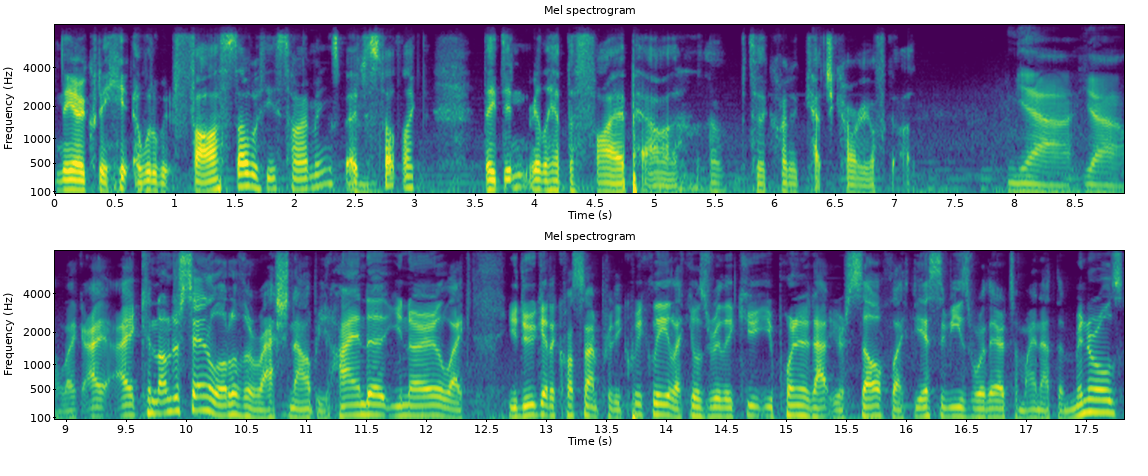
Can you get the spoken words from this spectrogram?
Neo could have hit a little bit faster with his timings, but it just felt like they didn't really have the firepower um, to kind of catch Curry off guard. Yeah, yeah. Like I, I can understand a lot of the rationale behind it, you know, like you do get across time pretty quickly. Like it was really cute. You pointed out yourself, like the SCVs were there to mine out the minerals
